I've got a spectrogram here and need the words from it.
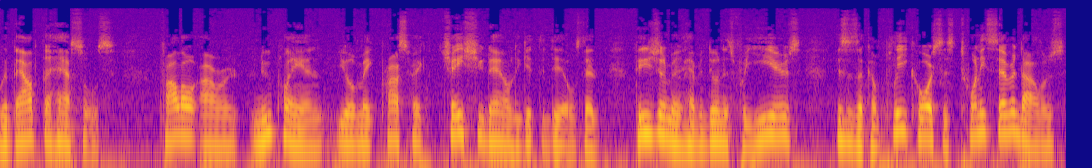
without the hassles follow our new plan, you'll make prospect chase you down to get the deals. That these gentlemen have been doing this for years. This is a complete course. It's twenty-seven dollars.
